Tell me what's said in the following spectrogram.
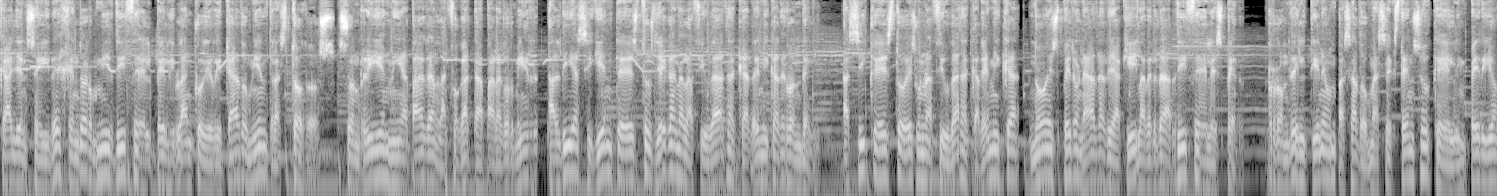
Cállense y dejen dormir, dice el peli blanco irritado mientras todos sonríen y apagan la fogata para dormir. Al día siguiente estos llegan a la ciudad académica de Rondel. Así que esto es una ciudad académica, no espero nada de aquí, la verdad, dice el espero. Rondel tiene un pasado más extenso que el imperio,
